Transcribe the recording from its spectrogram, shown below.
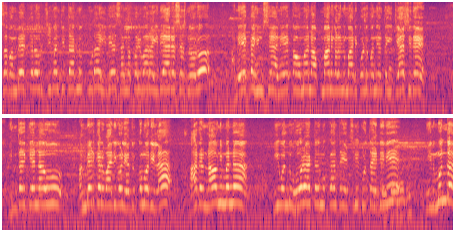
ಸಾಹೇಬ್ ಅಂಬೇಡ್ಕರ್ ಅವರು ಜೀವಂತಿದ್ದಾಗಲೂ ಕೂಡ ಇದೇ ಸಂಘ ಪರಿವಾರ, ಇದೇ ಆರ್ ಎಸ್ ಎಸ್ನವರು ಅನೇಕ ಹಿಂಸೆ, ಅನೇಕ ಅವಮಾನ, ಅಪಮಾನಗಳನ್ನು ಮಾಡಿಕೊಂಡು ಬಂದಂಥ ಇತಿಹಾಸ ಇದೆ. ಇಂಥದಕ್ಕೆ ನಾವು ಅಂಬೇಡ್ಕರ್ ವಾದಿಗಳು ಎದುರ್ಕೊಂಬೋದಿಲ್ಲ ಆದರೆ ನಾವು ನಿಮ್ಮನ್ನು ಈ ಒಂದು ಹೋರಾಟದ ಮುಖಾಂತರ ಹೆಚ್ಚಿಗೆ ಕೊಡ್ತಾ ಇದ್ದೀವಿ. ಇನ್ನು ಮುಂದೆ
